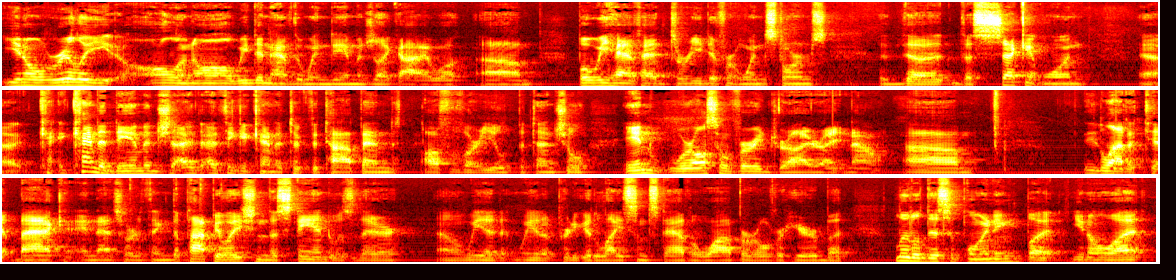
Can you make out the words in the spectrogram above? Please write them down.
you know, really, all in all, we didn't have the wind damage like Iowa, um, but we have had three different windstorms. The the second one uh, kind of damaged. I, I think it kind of took the top end off of our yield potential, and we're also very dry right now. Um, a lot of tip back and that sort of thing. The population, the stand was there. Uh, we had we had a pretty good license to have a whopper over here, but a little disappointing. But you know what?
